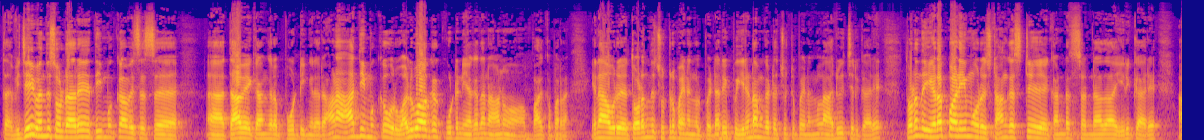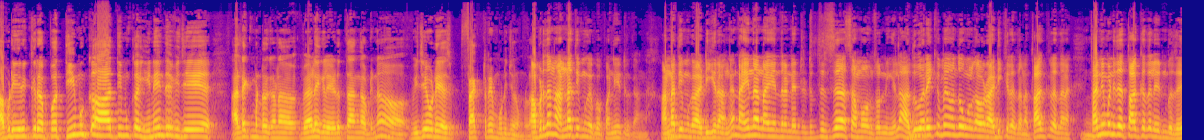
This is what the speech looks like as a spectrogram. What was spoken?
த- விஜய் வந்து சொல்கிறாரு திமுக விசஸ் தாவேக்காங்கிற போட்டிங்கிறாரு. ஆனா அதிமுக ஒரு வலுவாக கூட்டணியாக தான் நானும் பார்க்கப்படுறேன் ஏன்னா அவர் தொடர்ந்து சுற்றுப்பயணங்கள் போயிட்டாரு. இப்போ இரண்டாம் கட்ட சுற்றுப்பயணங்கள்லாம் அறிவிச்சிருக்காரு. தொடர்ந்து எடப்பாடியும் ஒரு ஸ்ட்ராங்கஸ்ட் கண்டஸ்டண்டாக தான் இருக்காரு. அப்படி இருக்கிறப்ப திமுக அதிமுக இணைந்து விஜய் அட்டாக் பண்றதுக்கான வேலைகளை எடுத்தாங்க அப்படின்னா விஜயோடைய ஃபேக்டரே முடிஞ்சிடும்ல. அப்படிதான் அதிமுக இப்போ பண்ணிட்டு இருக்காங்க அதிமுக அடிக்கிறாங்க. நயனா நாகேந்திரன் நேற்று திருசா சம்பவம் சொன்னீங்கல்ல அது வரைக்குமே வந்து உங்களுக்கு அவர் அடிக்கிறதானே தாக்குறதானே தனி மனித தாக்குதல் என்பது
